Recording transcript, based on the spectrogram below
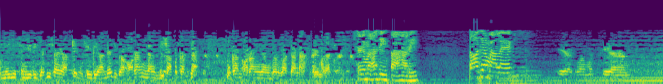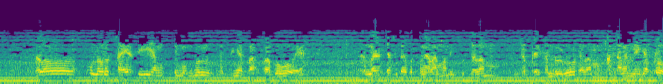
memilih sendiri. Jadi saya yakin pilihannya juga orang yang bisa bekerja, bukan orang yang berwacana. Terima kasih. Terima kasih Pak Hari. Selamat siang Pak Alex. Ya, selamat siang. Kalau menurut saya sih yang unggul mestinya Pak Prabowo ya. Karena saya sudah berpengalaman ikut dalam capresan dulu dalam pasangan Mega Pro.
